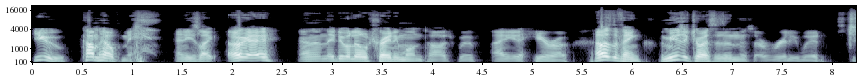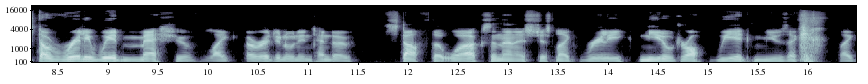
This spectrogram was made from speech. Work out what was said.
"You come help me," and he's like, "Okay." And then they do a little training montage with I need a hero. That was the thing. The music choices in this are really weird. It's just a really weird mesh of like original Nintendo stuff that works, and then it's just like really needle drop weird music. like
